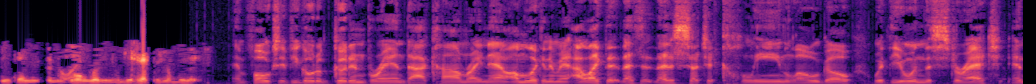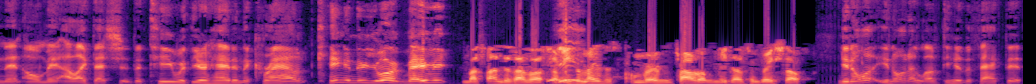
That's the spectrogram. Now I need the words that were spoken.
You know, in the wrong way. I'm just helping him with it. And folks, if you go to goodenbrand.com right now, I'm looking at man. I like that. That's a, that is such a clean logo with you in the stretch, and then oh man, I like that sh- the T with your head in the crown, King of New York, baby. My son does have a He's amazing. I'm very proud of him. He does some great stuff. You know what? You know what? I love to hear the fact that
